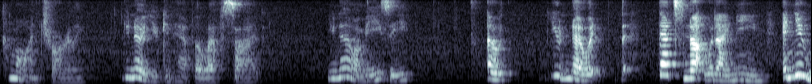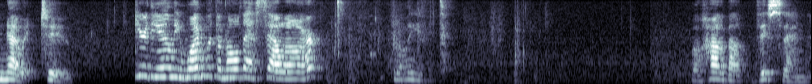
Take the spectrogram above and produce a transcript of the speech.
Come on, Charlie. You know you can have the left side. You know I'm easy. Oh, you know it. Th- That's not what I mean, and you know it too. You're the only one with an old SLR. Believe it. Well, how about this then?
